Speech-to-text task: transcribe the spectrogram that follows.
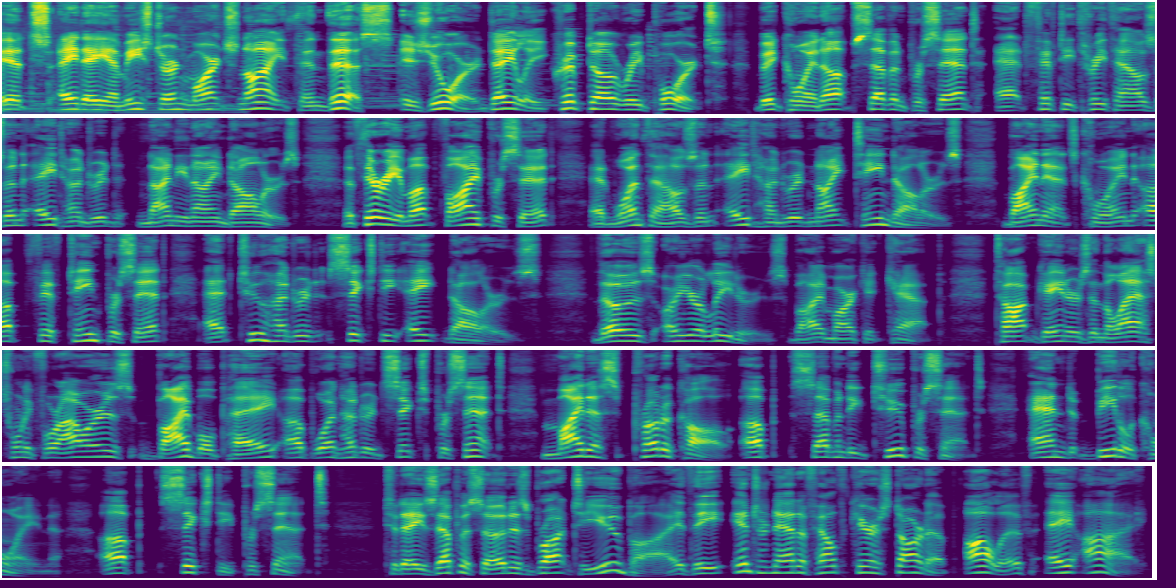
It's 8 a.m. Eastern, March 9th, and this is your daily crypto report. Bitcoin up 7% at $53,899. Ethereum up 5% at $1,819. Binance Coin up 15% at $268. Those are your leaders by market cap. Top gainers in the last 24 hours Bible Pay up 106%, Midas Protocol up 72%, and Beetlecoin up 60%. Today's episode is brought to you by the Internet of Healthcare startup Olive AI.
